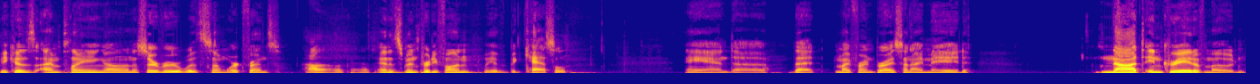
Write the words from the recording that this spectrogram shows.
because I'm playing on a server with some work friends, Oh, okay. And it's been pretty fun. We have a big castle, and uh, that my friend Bryce and I made not in creative mode,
